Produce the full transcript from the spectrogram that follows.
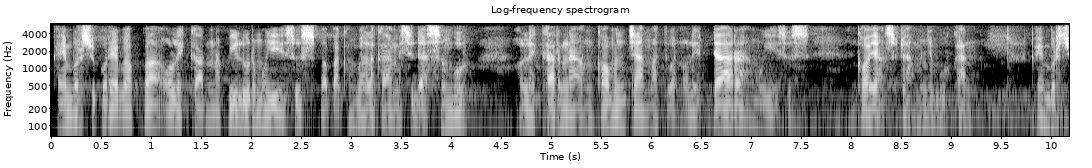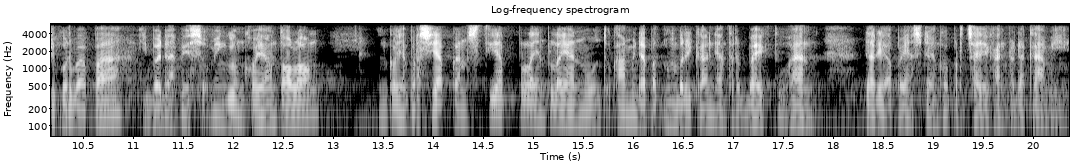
Kami bersyukur ya Bapak, oleh karena pilurmu Yesus, Bapak Gembala kami sudah sembuh. Oleh karena Engkau menjamah Tuhan, oleh darahmu Yesus, Engkau yang sudah menyembuhkan. Kami bersyukur Bapak, ibadah besok minggu Engkau yang tolong, Engkau yang persiapkan setiap pelayan-pelayanmu untuk kami dapat memberikan yang terbaik Tuhan dari apa yang sudah Engkau percayakan pada kami.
